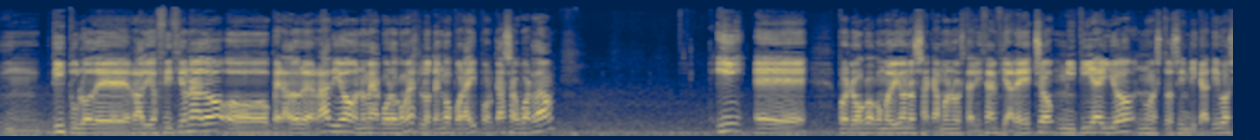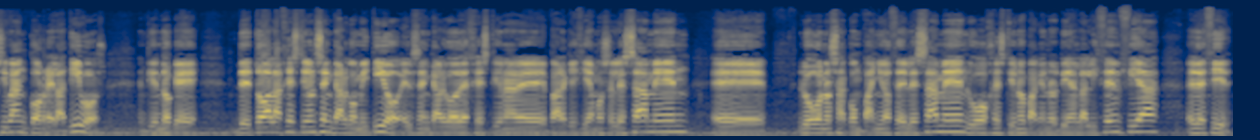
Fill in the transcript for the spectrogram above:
mm, título de radioaficionado o operador de radio, no me acuerdo cómo es, lo tengo por ahí, por casa guardado. Y pues luego, como digo, nos sacamos nuestra licencia. De hecho, mi tía y yo, nuestros indicativos iban correlativos. Entiendo que de toda la gestión se encargó mi tío. Él se encargó de gestionar eh, para que hiciéramos el examen, eh, luego nos acompañó a hacer el examen, luego gestionó para que nos dieran la licencia. Es decir,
